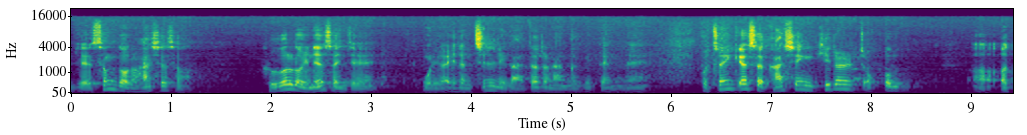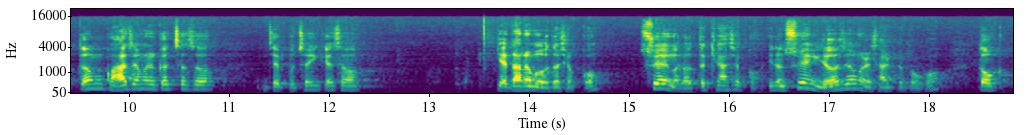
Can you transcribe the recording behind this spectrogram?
이제 성도를 하셔서 그걸로 인해서 이제 우리가 이런 진리가 드러난 거기 때문에 부처님께서 가신 길을 조금 어, 떤 과정을 거쳐서 이제 부처님께서 깨달음을 얻으셨고 수행을 어떻게 하셨고 이런 수행 여정을 살펴보고 또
